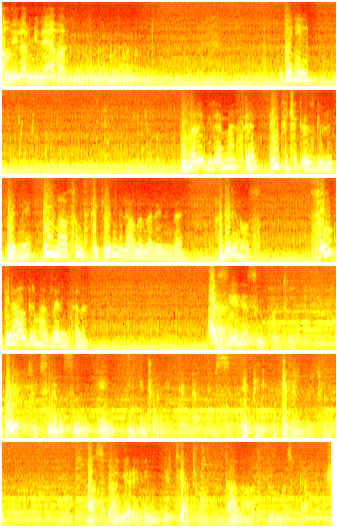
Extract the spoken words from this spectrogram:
Sakallıyla Mine'ye bak. Dönelim. Bunlara direnmezsen en küçük özgürlüklerini, en masum isteklerini bile alırlar elinden. Haberin olsun. Soluk bile aldırmazlar insana. Asiye nasıl kurtulur? Evet, Türk sinemasının en ilginç örneklerinden birisi. Epik bir filmdir çok. Vasıf Öngören'in bir tiyatro oyunundan Atıf Yılmaz uyarlamış.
